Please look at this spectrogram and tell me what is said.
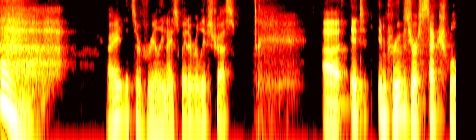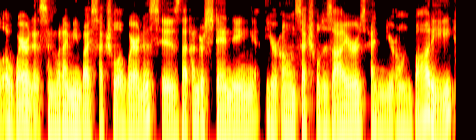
right? It's a really nice way to relieve stress. Uh, it improves your sexual awareness. And what I mean by sexual awareness is that understanding your own sexual desires and your own body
